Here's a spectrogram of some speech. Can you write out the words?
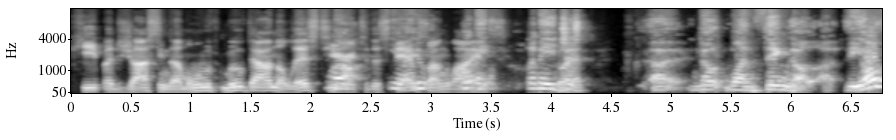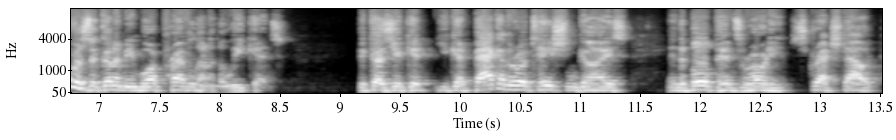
keep adjusting them. We'll move, move down the list here well, to the Samsung yeah, lines. Let me, let me just uh, note one thing though: uh, the overs are going to be more prevalent on the weekends because you get you get back of the rotation guys, and the bullpens are already stretched out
